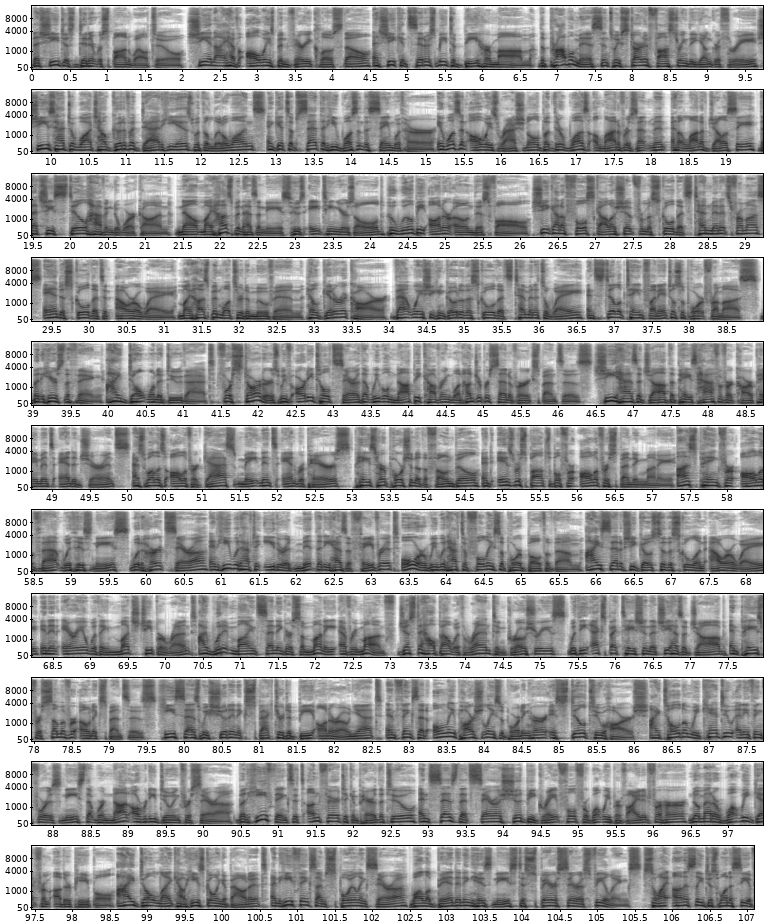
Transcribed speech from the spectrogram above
that she just didn't respond well to. She and I have always been very close though, and she considers me to be her mom. The problem is, since we've started fostering the younger three, she's had to watch how good of a dad he is with the little ones and gets upset that he wasn't the same with her. It wasn't always rational, but there was a lot of resentment and a lot of jealousy that she's still having to work on. Now, my husband has a niece who's 18 years old who will be on her own this fall. She got a full scholarship from a school that's 10 minutes from us and a school that's an hour away. My husband wants her to move in. He'll get her a car. That way she can go to the school that's 10 minutes away and still obtain financial support from us. But here's the thing I don't want to do that. For starters, we've already told Sarah that we will not be covering 100% of her expenses. She has a job that pays half of her car payments and insurance, as well as all of her gas, maintenance, and repairs, pays her portion of the phone bill, and is responsible for all of her spending money. Us paying for all of that with his niece niece would hurt Sarah, and he would have to either admit that he has a favorite or we would have to fully support both of them. I said if she goes to the school an hour away in an area with a much cheaper rent, I wouldn't mind sending her some money every month just to help out with rent and groceries with the expectation that she has a job and pays for some of her own expenses. He says we shouldn't expect her to be on her own yet and thinks that only partially supporting her is still too harsh. I told him we can't do anything for his niece that we're not already doing for Sarah, but he thinks it's unfair to compare the two and says that Sarah should be grateful for what we provided for her no matter what we get from other people. I don't like how he's going about it, and he thinks I'm spoiling Sarah while abandoning his niece to spare Sarah's feelings. So I honestly just want to see if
